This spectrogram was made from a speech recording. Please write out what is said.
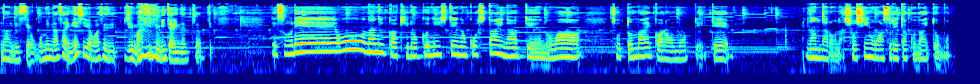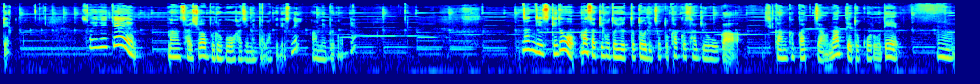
なんですよ。ごめんなさいね幸せ自慢みたいになっちゃって。でそれを何か記録にして残したいなっていうのはちょっと前から思っていてなんだろうな初心を忘れたくないと思って。それでまあ最初はブログを始めたわけですね。アメブロねなんですけどまあ先ほど言った通りちょっと書く作業が時間かかっちゃうなってところでうん、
